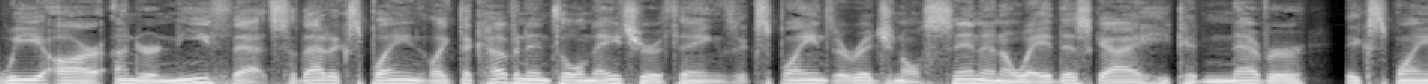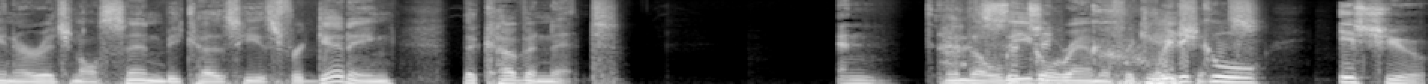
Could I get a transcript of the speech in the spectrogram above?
we are underneath that. So that explains, like the covenantal nature of things, explains original sin in a way. This guy he could never explain original sin because he's forgetting the covenant. and, And the legal ramifications. Critical issue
